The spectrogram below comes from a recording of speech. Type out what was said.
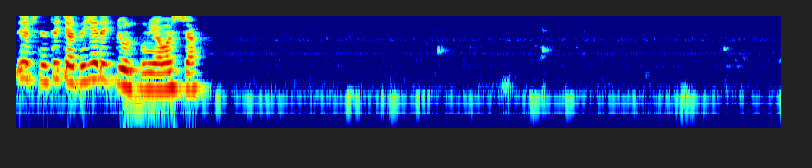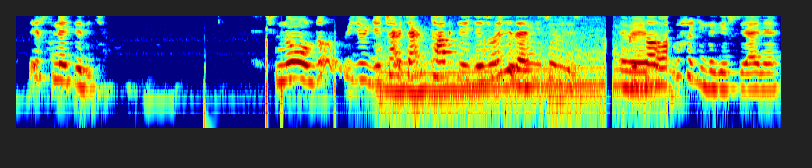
Ve hepsini teker teker ekliyoruz bunu yavaşça. Hepsini ekledik. Şimdi ne oldu? Video geçerken tak diye geçmedi de geçebiliriz. Evet. Kısaltı bu şekilde geçti yani.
